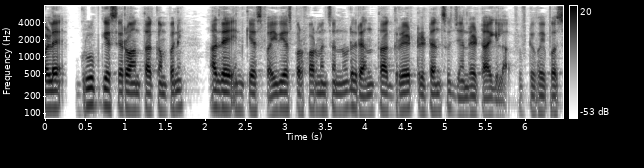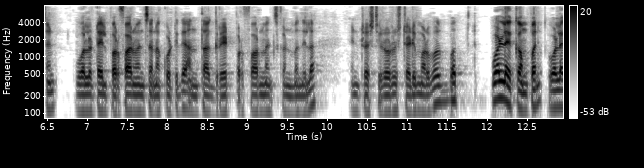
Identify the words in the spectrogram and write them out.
ಒಳ್ಳೆ ಗ್ರೂಪ್ಗೆ ಸೇರೋ ಅಂತ ಕಂಪನಿ ಆದ್ರೆ in case five years performance ಅನ್ನು ನೋಡಿದ್ರೆ ಅಂತ ಗ್ರೇಟ್ ರಿಟರ್ನ್ಸ್ ಜನರೇಟ್ ಆಗಿಲ್ಲ. Fifty five percent volatile performance ಅನ್ನ ಕೊಟ್ಟಿದೆ ಅಂತ ಗ್ರೇಟ್ ಪರ್ಫಾರ್ಮೆನ್ಸ್ ಕಂಡು ಬಂದಿಲ್ಲ. ಇಂಟ್ರೆಸ್ಟ್ ಇರೋರು ಸ್ಟಡಿ ಮಾಡ್ಬೋದು ಬಟ್ ಒಳ್ಳೆ ಕಂಪನಿ ಒಳ್ಳೆ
